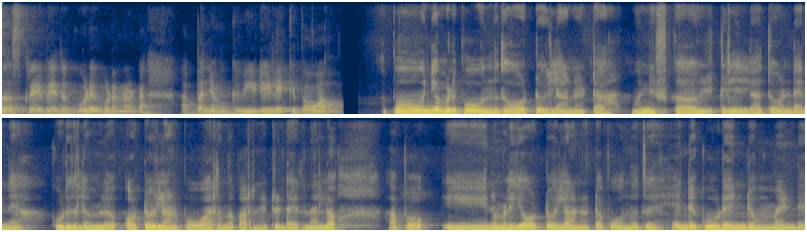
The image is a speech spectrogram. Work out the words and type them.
സബ്സ്ക്രൈബ് ചെയ്ത് കൂടെ കൂടണം കേട്ടോ. അപ്പം നമുക്ക് വീഡിയോയിലേക്ക് പോവാം. അപ്പോൾ നമ്മൾ പോകുന്നത് ഓട്ടോയിലാണ് കേട്ടോ. മുനിഫ്ക വീട്ടിലില്ലാത്തത് കൊണ്ട് തന്നെ കൂടുതലും നമ്മൾ ഓട്ടോയിലാണ് പോവാറെന്ന് പറഞ്ഞിട്ടുണ്ടായിരുന്നല്ലോ. അപ്പോൾ ഈ നമ്മൾ ഈ ഓട്ടോയിലാണ് കേട്ടോ പോകുന്നത്. എന്റെ കൂടെ എന്റെ ഉമ്മയുണ്ട്.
